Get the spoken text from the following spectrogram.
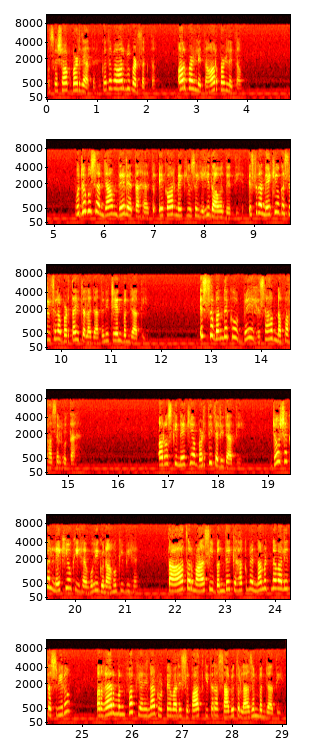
اس کا شوق بڑھ جاتا ہے۔ کہتا ہے، میں اور بھی پڑھ سکتا ہوں، اور پڑھ لیتا ہوں، اور پڑھ لیتا ہوں۔ وہ جب اسے انجام دے لیتا ہے تو ایک اور نیکی اسے یہی دعوت دیتی ہے۔ اس طرح نیکیوں کا سلسلہ بڑھتا ہی چلا جاتا ہے یعنی چین بن جاتی۔ اس سے بندے کو بے حساب نفع حاصل ہوتا ہے اور اس کی نیکیاں بڑھتی چلی جاتی جو شکل نیکیوں کی ہے، وہی گناہوں کی بھی ہے۔ تاعت اور معاشی بندے کے حق میں نہ مٹنے والی تصویروں اور غیر منفق یعنی نہ ٹوٹنے والی صفات کی طرح ثابت و لازم بن جاتی ہے۔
